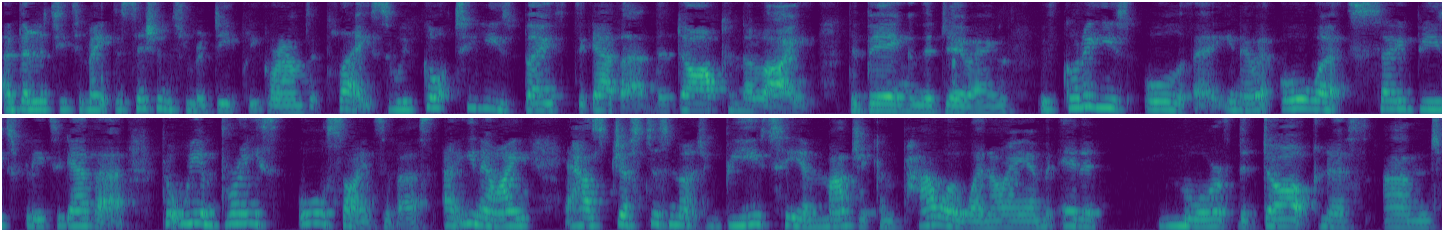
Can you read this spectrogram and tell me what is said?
ability to make decisions from a deeply grounded place. So we've got to use both together the dark and the light, the being and the doing. We've got to use all of it. You know, it all works so beautifully together, but we embrace all sides of us. Uh, you know, I, it has just as much beauty and magic and power when I am in a more of the darkness and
